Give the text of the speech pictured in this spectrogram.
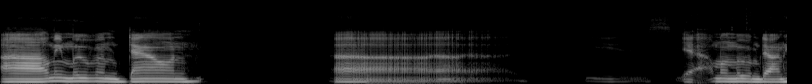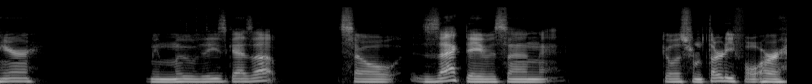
Uh, let me move him down. Uh, yeah, I'm gonna move him down here. Let me move these guys up. So Zach Davidson goes from 34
